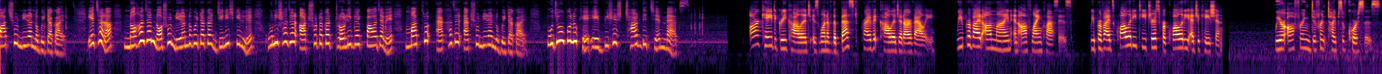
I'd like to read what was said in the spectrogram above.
পাঁচশো নিরানব্বই টাকায় এছাড়া ন হাজার নশো নিরানব্বই টাকার জিনিস কিনলে উনিশ হাজার আটশো টাকার ট্রলি ব্যাগ পাওয়া যাবে মাত্র এক হাজার একশো নিরানব্বই টাকায় পুজো উপলক্ষে এই বিশেষ ছাড় দিচ্ছে Max RK Degree College is one of the best private college at our valley. We provide online and offline classes. We provide quality teachers for quality education. We are offering different types of courses.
